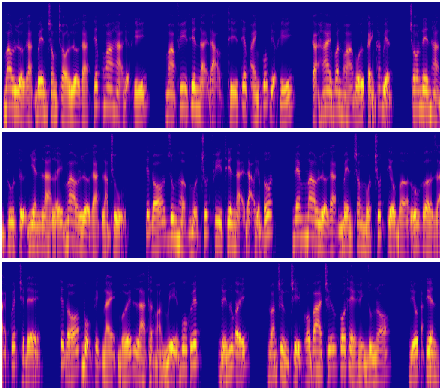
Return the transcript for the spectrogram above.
Mao lừa gạt bên trong trò lừa gạt tiếp hoa hạ địa khí, mà phi thiên đại đạo thì tiếp anh quốc địa khí, cả hai văn hóa bối cảnh khác biệt, cho nên hàn thu tự nhiên là lấy mao lừa gạt làm chủ tiếp đó dung hợp một chút phi thiên đại đạo điểm tốt, đem mao lửa gạt bên trong một chút tiểu bờ u g giải quyết triệt đề. Tiếp đó bộ kịch này mới là thật hoàn mỹ vô khuyết, đến lúc ấy, đoán chừng chỉ có ba chữ có thể hình dung nó điếu tạc tiên.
